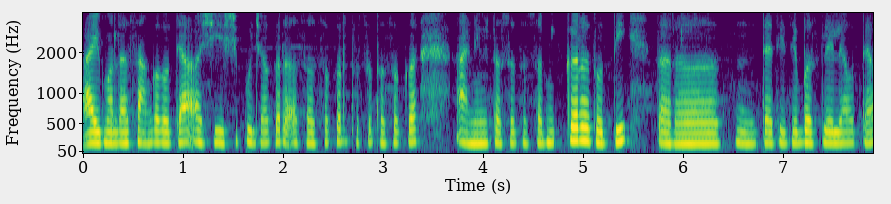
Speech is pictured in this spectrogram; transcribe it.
आई मला सांगत होत्या अशी अशी पूजा कर असं असं कर तसं तसं कर. आणि तसं तसं मी करत होती. तर त्या तिथे बसलेल्या होत्या.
